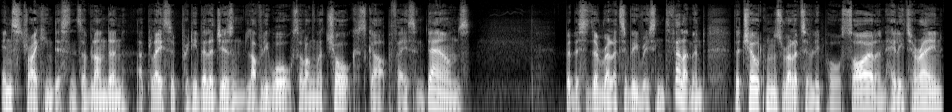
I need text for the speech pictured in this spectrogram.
in striking distance of London, a place of pretty villages and lovely walks along the chalk, scarp face, and downs. But this is a relatively recent development. The Chilterns' relatively poor soil and hilly terrain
